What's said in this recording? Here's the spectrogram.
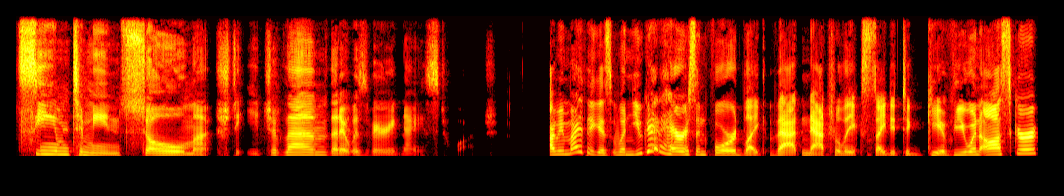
seemed to mean so much to each of them that it was very nice to watch. I mean, my thing is when you get Harrison Ford like that naturally excited to give you an Oscar,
